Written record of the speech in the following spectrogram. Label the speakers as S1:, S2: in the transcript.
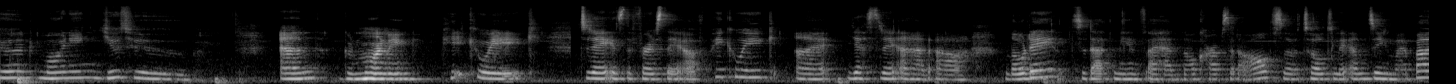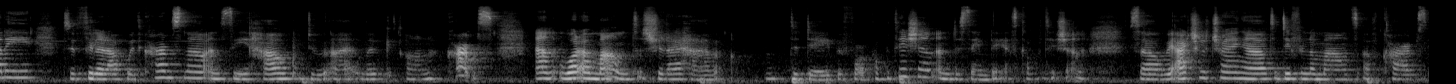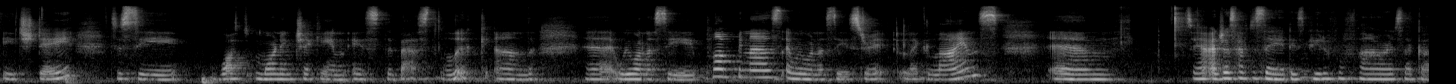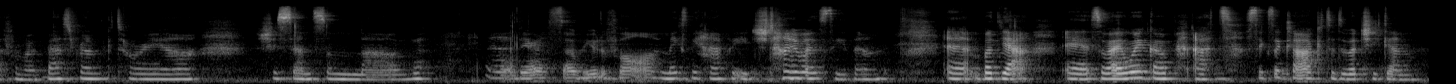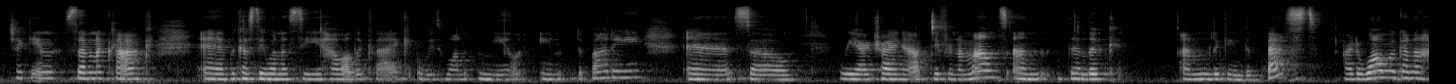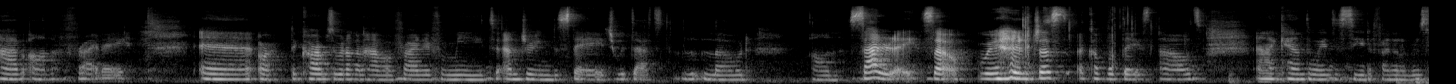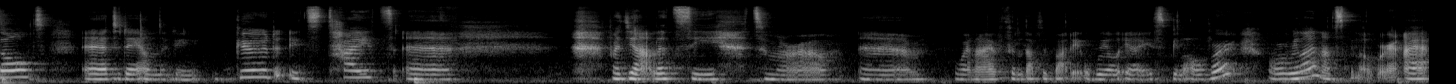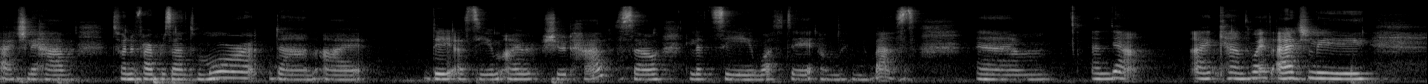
S1: Good morning, YouTube! And good morning, Peak Week! Today is the first day of Peak Week. I, yesterday I had a low day, so that means I had no carbs at all. So totally emptying my body to fill it up with carbs now and see how do I look on carbs. And what amount should I have the day before competition and the same day as competition. So we're actually trying out different amounts of carbs each day to see what morning check-in is the best look and uh, we want to see plumpiness and we want to see straight like lines. Um, so yeah, I just have to say these beautiful flowers I got from my best friend Victoria. She sent some love. Uh, they are so beautiful. It makes me happy each time I see them. Uh, but yeah, uh, so I wake up at 6 o'clock to do a chicken check-in, 7 o'clock, uh, because they want to see how I look like with one meal in the body. Uh, so we are trying out different amounts and the look I'm looking the best are the one we're gonna have on Friday uh, or the carbs we're not gonna have on Friday for me to entering the stage with that load on Saturday. So we're just a couple of days out and I can't wait to see the final result. Uh, today I'm looking good, it's tight. Uh, but yeah, let's see tomorrow. Um, when I've filled up the body, will I spill over or will I not spill over? I actually have 25% more than I they assume I should have. So let's see what day I'm looking the best. Um, and yeah, I can't wait. I actually,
